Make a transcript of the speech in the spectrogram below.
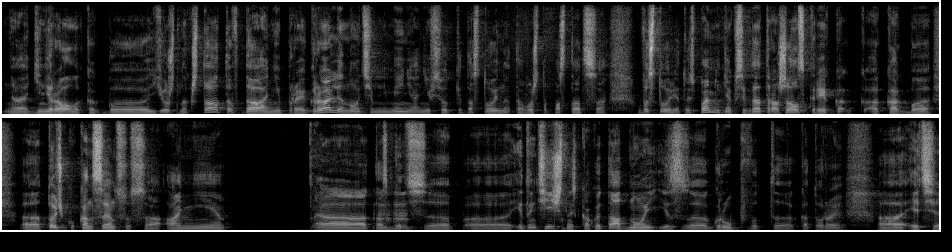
э, генералы как бы Южных Штатов, да, они проиграли, но тем не менее они все-таки достойны того, чтобы остаться в истории. То есть памятник всегда отражал скорее как, как бы э, точку консенсуса, а не э, так угу. сказать, э, э, идентичность какой-то одной из э, групп, вот, э, которые э, эти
